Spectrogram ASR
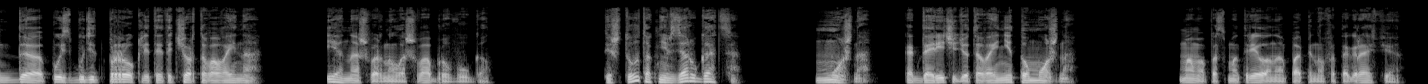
Да, пусть будет проклята эта чертова война. И она швырнула швабру в угол. Ты что, так нельзя ругаться? Можно. Когда речь идет о войне, то можно. Мама посмотрела на папину фотографию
